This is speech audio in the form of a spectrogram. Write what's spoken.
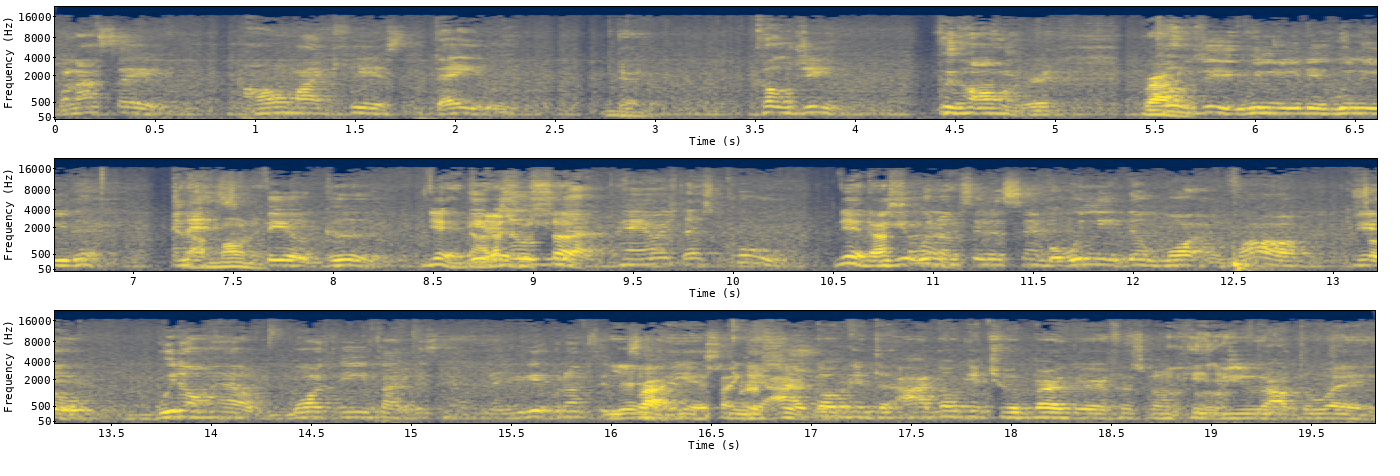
when I say all my kids daily, Yeah. Coach G, we hungry. Right. Coach G, we need it, we need that. And I'm on that it. feel good. Yeah, no, Even that's though what's you up. got parents, that's cool. Yeah, that's you get what. I'm saying? saying? But we need them more involved Yeah. so we don't have more things like this happening. You get what I'm saying? Yeah. Right, yeah, it's like For yeah, I go get the I go get you a burger if it's gonna keep you out the way. You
